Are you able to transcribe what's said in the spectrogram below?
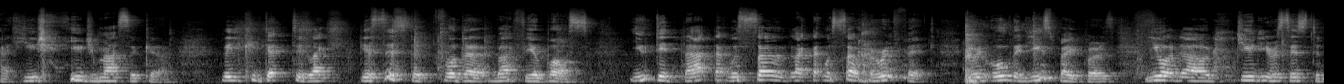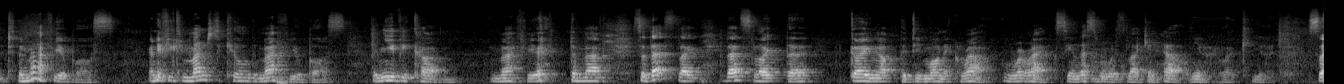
a huge, huge massacre, then you can get to like the assistant for the mafia boss. You did that. That was so like that was so horrific. In all the newspapers. You are now junior assistant to the mafia boss. And if you can manage to kill the mafia boss, then you become mafia the maf. So that's like that's like the going up the demonic rank, ranks. Know, that's what it's like in hell. You know, like you know. So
